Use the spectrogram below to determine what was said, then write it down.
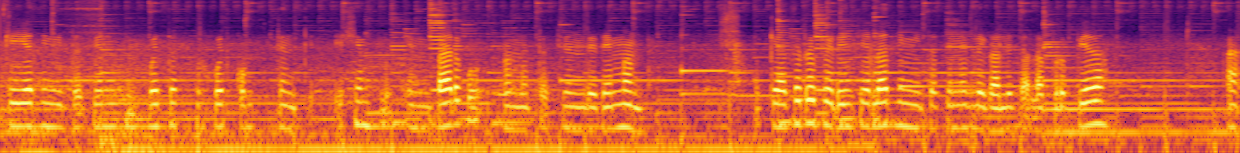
aquellas limitaciones impuestas por juez competente. Ejemplo, embargo, anotación de demanda que hace referencia a las limitaciones legales a la propiedad, a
